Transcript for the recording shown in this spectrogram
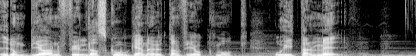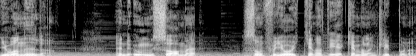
i de björnfyllda skogarna utanför Jokkmokk och hittar mig, Johan Nila, en ung same som får jojken att eka mellan klipporna.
